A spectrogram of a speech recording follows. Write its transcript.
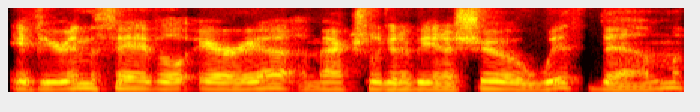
If you're in the Fayetteville area, I'm actually going to be in a show with them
